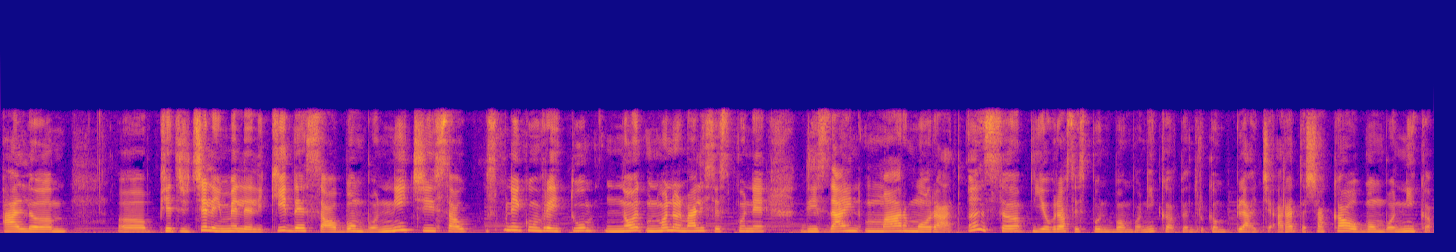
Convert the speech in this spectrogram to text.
al uh, uh, pietricelei mele lichide sau bombonicii sau spune cum vrei tu, no, în mod normal se spune design marmorat, însă eu vreau să spun bombonică pentru că îmi place, arată așa ca o bombonică.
